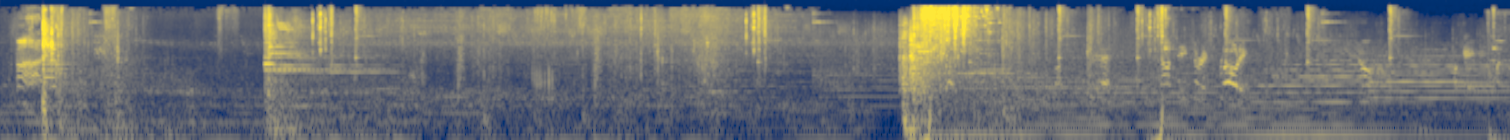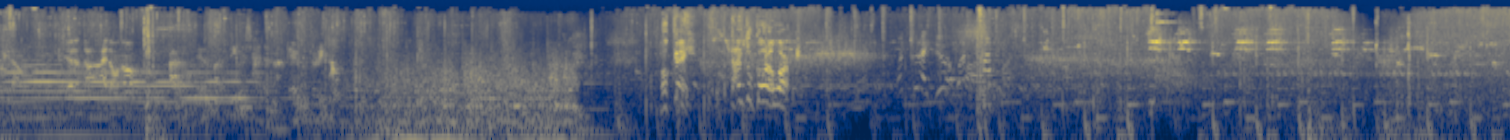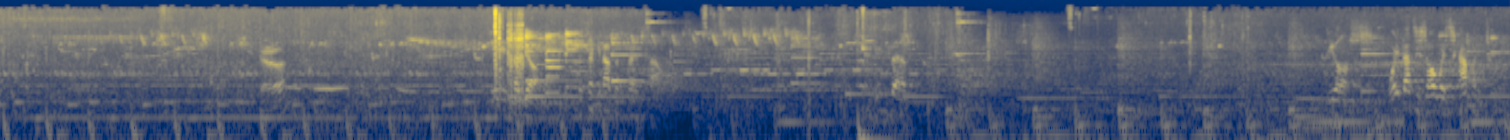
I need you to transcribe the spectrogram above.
Things are exploding. Okay. I don't know. Okay, time to go to work. Yo. Estoy checking out the. Dios, why does this always happen to me?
